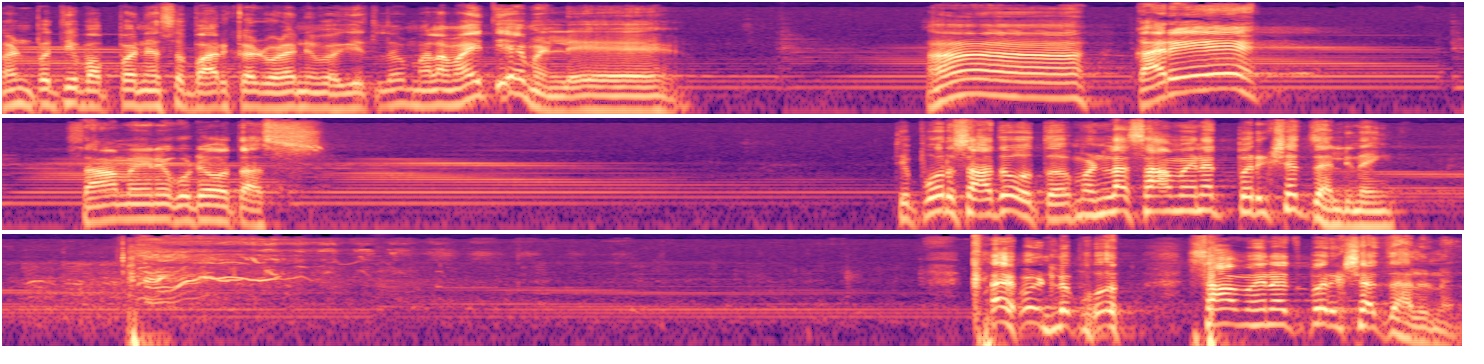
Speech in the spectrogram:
गणपती बाप्पाने असं बारका डोळ्याने बघितलं. मला माहिती आहे म्हणले. हा का रे सहा महिने कुठे होतास? ते पोर साधं होतं म्हणला सहा महिन्यात परीक्षाच झाली नाही. काय म्हटलं पोर? सहा महिन्यात परीक्षाच झालं नाही.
